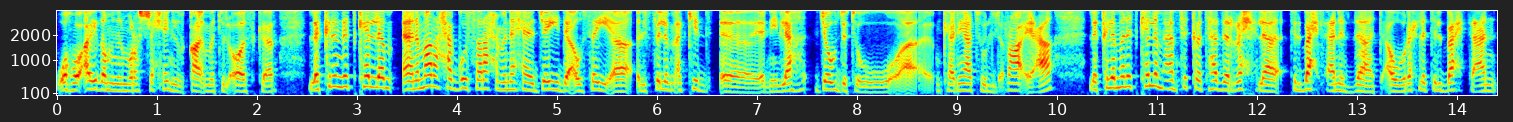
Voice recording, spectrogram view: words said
وهو أيضا من المرشحين لقائمة الأوسكار. لكن نتكلم أنا ما راح أقول صراحة من ناحية جيدة أو سيئة الفيلم أكيد آه، يعني له جودته وإمكانياته الرائعة. لكن لما نتكلم عن فكرة هذه الرحلة البحث عن الذات أو رحلة البحث عن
